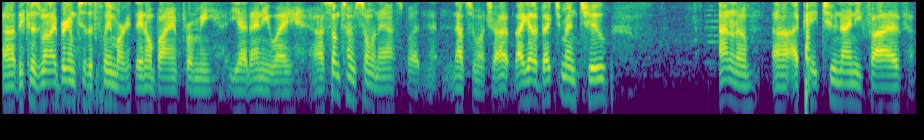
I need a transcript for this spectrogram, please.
Uh, because when I bring them to the flea market, they don't buy them from me yet anyway. Uh, sometimes someone asks, but not so much. I, I got a Vectorman 2. I don't know. Uh, I paid $2.95.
